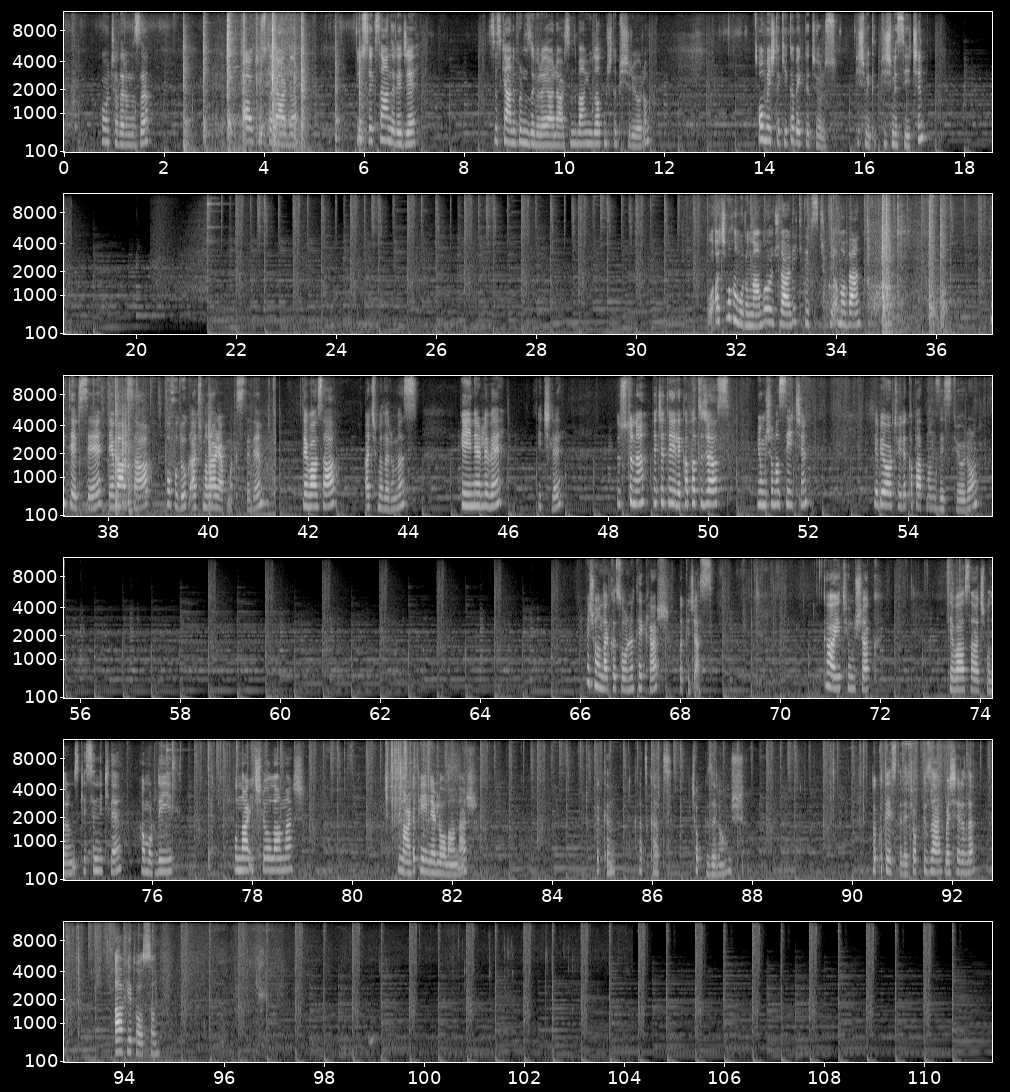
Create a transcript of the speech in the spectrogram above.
poğaçalarımızı alt üst ayarda 180 derece siz kendi fırınıza göre ayarlarsınız. Ben 160'da pişiriyorum. 15 dakika bekletiyoruz pişmek, pişmesi için. Bu açma hamurundan bu ölçülerde iki tepsi çıkıyor ama ben bir tepsi devasa pofuduk açmalar yapmak istedim. Devasa açmalarımız peynirli ve içli. Üstünü peçete ile kapatacağız. Yumuşaması için ve bir örtüyle kapatmanızı istiyorum. Beş 10 dakika sonra tekrar bakacağız. Gayet yumuşak. Devasa açmalarımız kesinlikle hamur değil. Bunlar içli olanlar. Bunlar da peynirli olanlar. Bakın kat kat. Çok güzel olmuş. Doku testi de çok güzel, başarılı. Afiyet olsun.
